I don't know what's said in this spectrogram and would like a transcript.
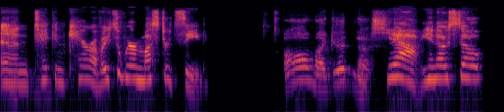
and mm-hmm. taken care of. I used to wear mustard seed. Oh my goodness. Yeah you know so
